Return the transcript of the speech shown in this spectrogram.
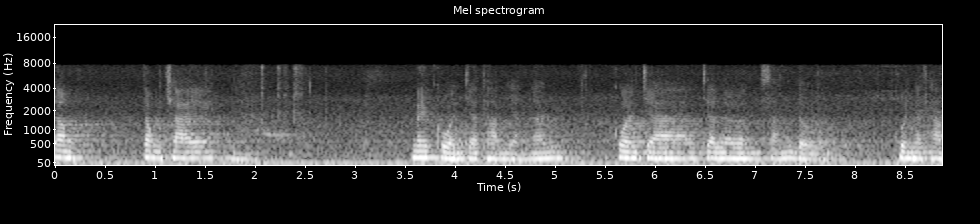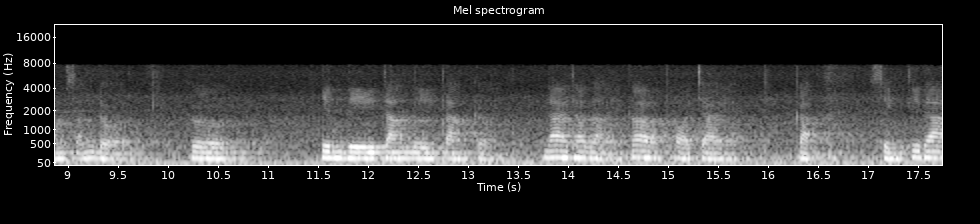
ต้องต้องใช้ ไม่ควรจะทำอย่างนั้น ควรจะเจริญสันโดษคุณธรรมสันโดษคือยินดีตามมีตามเกิด ได้เท่าไหร่ก็พอใจกับสิ่งที่ได้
